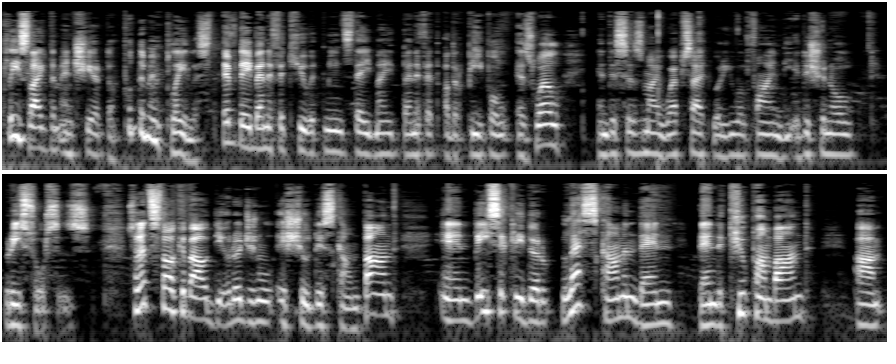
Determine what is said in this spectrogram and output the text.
please like them and share them. Put them in playlist. If they benefit you, it means they might benefit other people as well. And this is my website where you will find the additional resources. So let's talk about the original issue discount bond. And basically, they're less common than than the coupon bond. Um,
